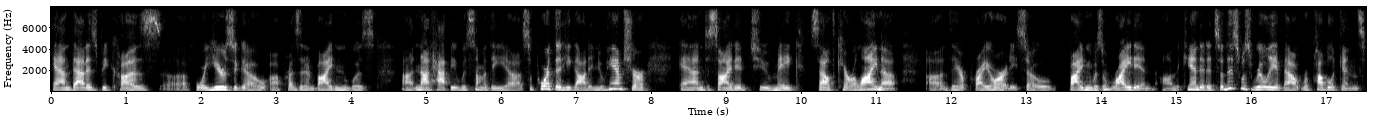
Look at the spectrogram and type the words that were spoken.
And that is because uh, four years ago, uh, President Biden was uh, not happy with some of the uh, support that he got in New Hampshire and decided to make South Carolina uh, their priority. So Biden was a mm-hmm. write in on the candidate. So this was really about Republicans,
